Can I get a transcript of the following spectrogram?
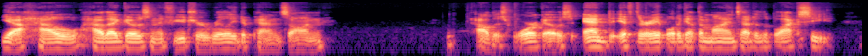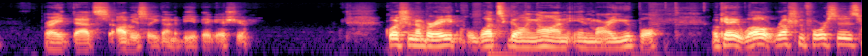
yeah, how how that goes in the future really depends on how this war goes and if they're able to get the mines out of the Black Sea, right? That's obviously going to be a big issue. Question number eight What's going on in Mariupol? Okay, well, Russian forces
